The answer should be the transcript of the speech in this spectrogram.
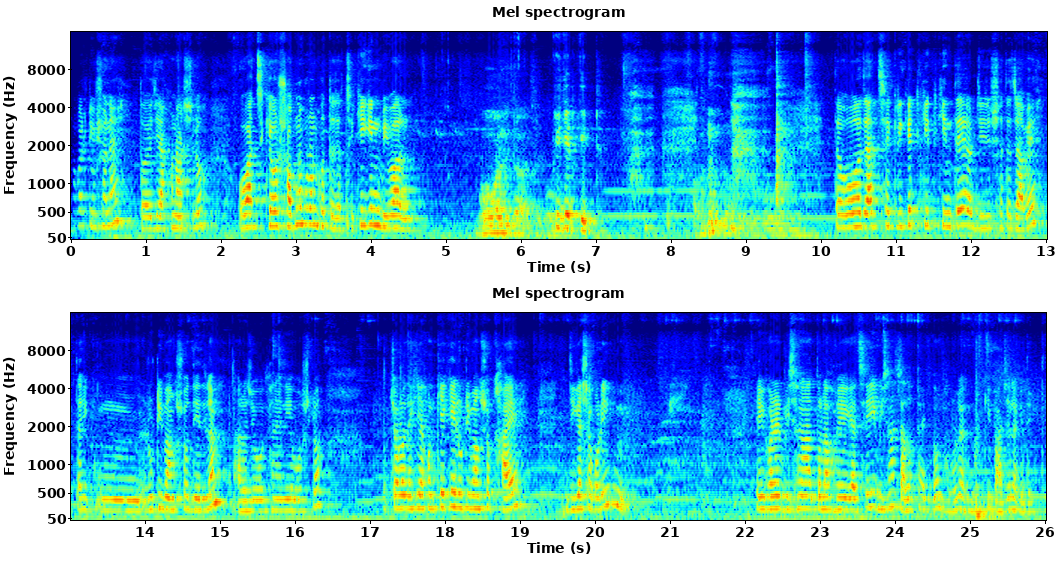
সকাল টিউশনে তো এই যে এখন আসলো। ও আজকে ওর স্বপ্ন পূরণ করতে যাচ্ছে। কি কিনবি বল। ক্রিকেট কিট। তো ও যাচ্ছে ক্রিকেট কিট কিনতে ওর জিজুর সাথে যাবে, তাই রুটি, মাংস দিয়ে দিলাম, আর যে ওখানে নিয়ে বসল। চলো দেখি এখন কে কে রুটি, মাংস খায়, জিজ্ঞাসা করি। এই ঘরের বিছানা তোলা হয়ে গেছে, এই বিছানা চাদরটা একদম ভালো লাগে না, কি বাজে লাগে দেখতে।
